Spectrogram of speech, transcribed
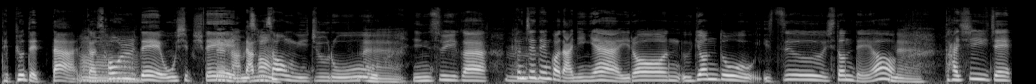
대표됐다. 그러니까 아. 서울대 50대 남성. 남성, 위주로 네. 인수위가 음. 편제된 것 아니냐 이런 의견도 있으시던데요. 네. 다시 이제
